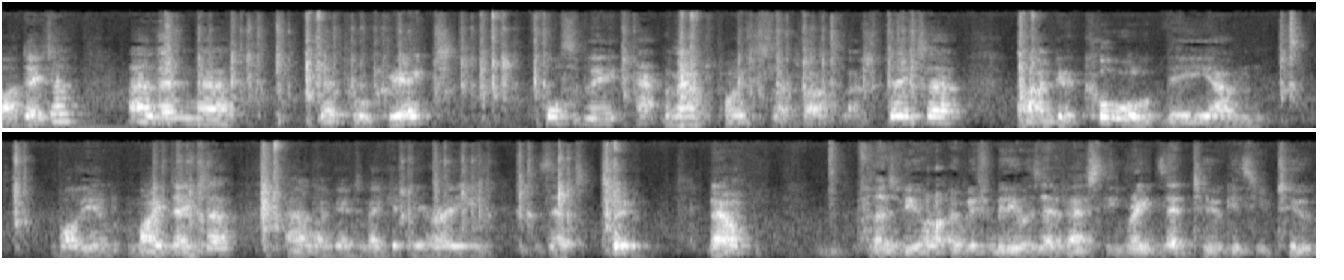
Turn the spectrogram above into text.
var data, and then uh, zpool create forcibly at the mount point slash var slash data. Uh, I'm going to call the um, volume my data, and I'm going to make it a RAID Z2. Now, for those of you who are not overly familiar with ZFS, the RAID Z2 gives you two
